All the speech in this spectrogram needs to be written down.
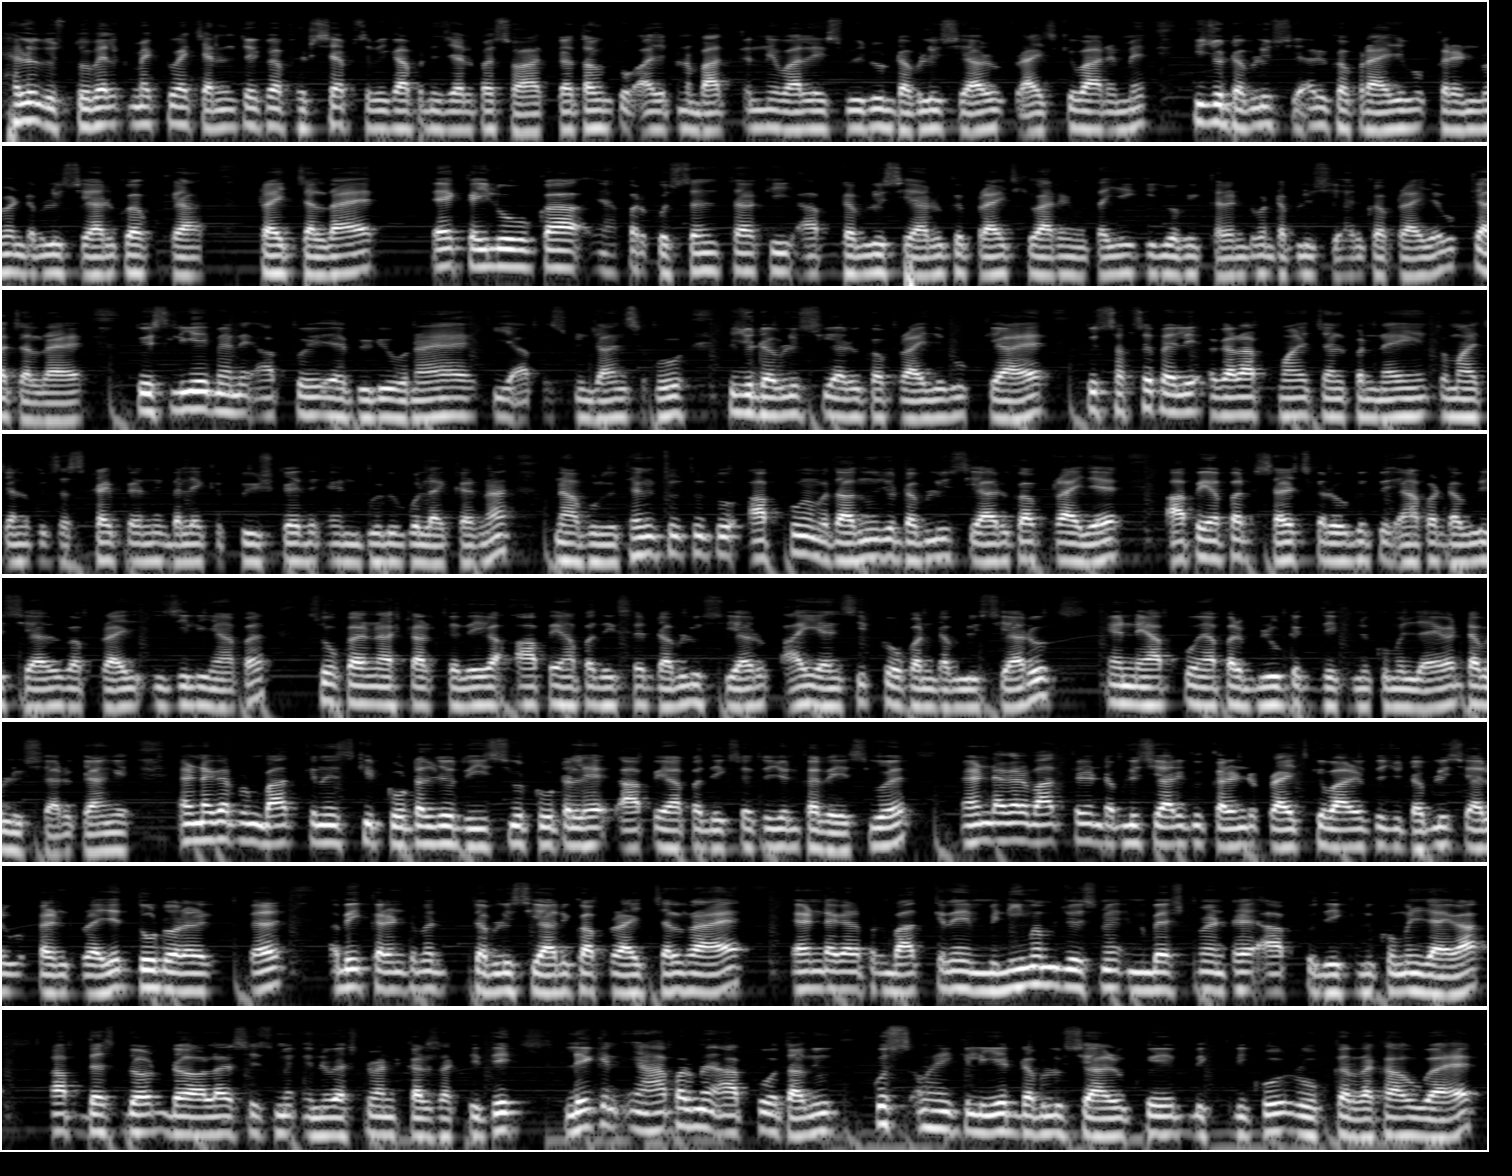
Hello दोस्तों welcome back to my channel तो एक बार फिर से आप सभी का अपने चैनल पर स्वागत करता हूँ। तो आज अपना बात करने वाले इस video W C R price के बारे में कि जो डब्ल्यू सी आर का प्राइस है, वो करंट में डब्ल्यू सी आर का क्या प्राइस चल रहा है। कई लोगों का यहाँ पर क्वेश्चन था कि आप डब्ल्यू के प्राइस के बारे में बताइए कि जो अभी करंट में डब्ल्यू का प्राइस है, वो क्या चल रहा है? तो इसलिए मैंने आपको यह वीडियो बनाया है कि आप इसमें जान सको कि जो डब्ल्यू का प्राइस है, वो क्या है। तो सबसे पहले अगर आप हमारे चैनल पर नए हैं तो हमारे चैनल को सब्सक्राइब कर दें बेल आइकन प्रेस कर दें एंड वीडियो को लाइक करना ना भूलें थैंक यू तो आपको मैं बता दूँ, जो डब्ल्यू का प्राइस है, आप यहाँ पर सर्च करोगे तो यहाँ पर डब्ल्यू का प्राइस इजीली यहाँ पर शो करना स्टार्ट कर देगा। आप यहाँ पर देख सकते W R I N C token W C R and आपको यहाँ पर ब्लू टिक देखने को मिल जाएगा डब्ल्यू सी आर के आगे। एंड अगर अपन बात करें इसकी टोटल जो रेशियो टोटल है, आप यहाँ पर देख सकते हो जो इनका रेशियो है। एंड अगर बात करें डब्ल्यू सी आर की करंट प्राइस के बारे में तो जो डब्ल्यू सी आर का करंट प्राइस है, दो डॉलर पर अभी करंट में डब्ल्यू सी आर का प्राइस चल रहा है। एंड अगर अपन बात करें मिनिमम जो इसमें इन्वेस्टमेंट है, आपको देखने को मिल जाएगा। आप दस डॉलर से इसमें इन्वेस्टमेंट कर सकती थी। लेकिन यहाँ पर मैं आपको बता दूँ, कुछ समय के लिए डब्ल्यू के बिक्री को रोक कर रखा हुआ है।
